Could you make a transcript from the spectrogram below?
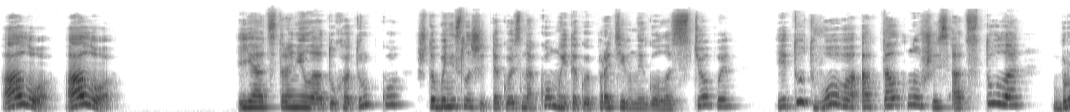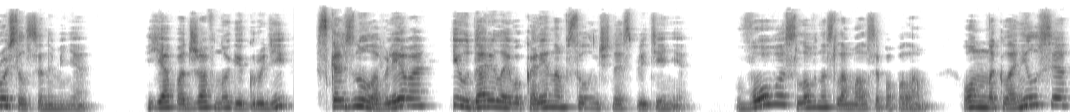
Алло, алло!» Я отстранила от уха трубку, чтобы не слышать такой знакомый и такой противный голос Степы, и тут Вова, оттолкнувшись от стула, бросился на меня. Я, поджав ноги к груди, скользнула влево и ударила его коленом в солнечное сплетение. Вова словно сломался пополам. Он наклонился,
